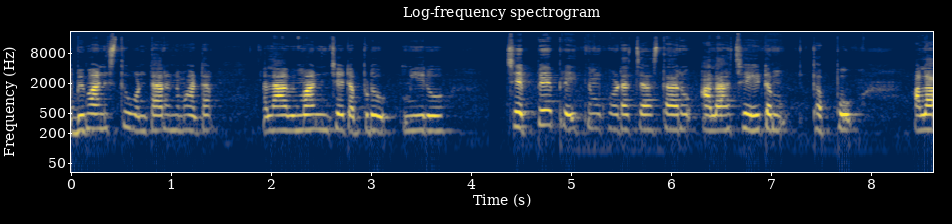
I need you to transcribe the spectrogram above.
అభిమానిస్తూ ఉంటారన్నమాట. అలా అభిమానించేటప్పుడు మీరు చెప్పే ప్రయత్నం కూడా చేస్తారు. అలా చేయటం తప్పు. అలా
